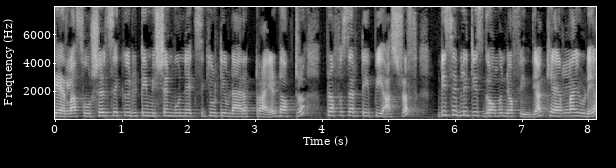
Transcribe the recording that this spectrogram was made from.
കേരള സോഷ്യൽ സെക്യൂരിറ്റി മിഷൻ മുൻ എക്സിക്യൂട്ടീവ് ഡയറക്ടറായ doctor professor T P Ashraf disabilities government of India കേരളയുടെ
